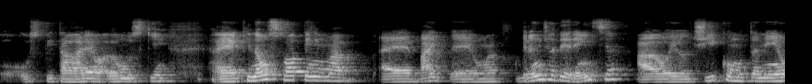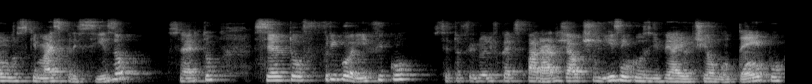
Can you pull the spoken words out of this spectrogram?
hospitalar é um dos que, é, que não só tem uma é, é uma grande aderência ao IoT, como também é um dos que mais precisam, certo? Setor frigorífico, setor frigorífico é disparado, já utiliza inclusive a IoT há algum tempo,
